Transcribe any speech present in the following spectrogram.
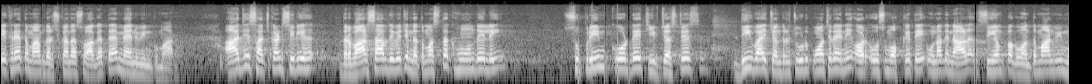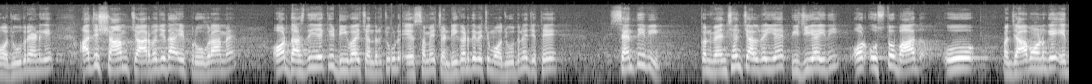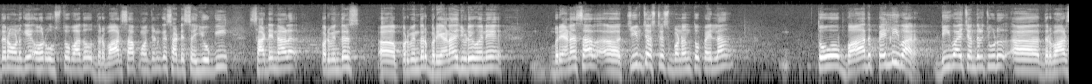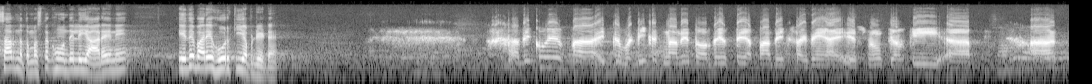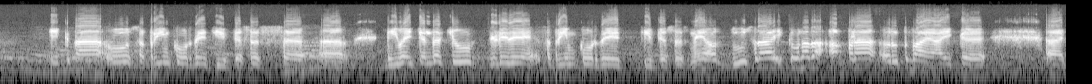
ਦੇਖ ਰਹੇ तमाम ਦਰਸ਼ਕਾਂ ਦਾ ਸਵਾਗਤ ਹੈ ਮੈਂ ਨਵੀਨ ਕੁਮਾਰ ਅੱਜ ਸੱਚਖੰਡ ਸ੍ਰੀ ਦਰਬਾਰ ਸਾਹਿਬ ਦੇ ਵਿੱਚ ਨਤਮਸਤਕ ਹੋਣ ਦੇ ਲਈ ਸੁਪਰੀਮ ਕੋਰਟ ਦੇ chief justice D Y Chandrachud ਪਹੁੰਚ ਰਹੇ ਨੇ ਔਰ ਉਸ ਮੌਕੇ ਤੇ ਉਹਨਾਂ ਦੇ ਨਾਲ ਸੀਐਮ ਭਗਵੰਤ ਮਾਨ ਵੀ ਮੌਜੂਦ ਰਹਿਣਗੇ ਅੱਜ ਸ਼ਾਮ 4 ਵਜੇ ਦਾ ਇਹ ਪ੍ਰੋਗਰਾਮ ਹੈ ਔਰ ਦੱਸ ਦਈਏ ਕਿ ਡੀ ਵਾਈ ਚੰਦਰਚੂੜ ਇਸ ਸਮੇਂ ਚੰਡੀਗੜ੍ਹ ਦੇ ਵਿੱਚ ਮੌਜੂਦ ਨੇ ਜਿੱਥੇ 37ਵੀਂ ਕਨਵੈਨਸ਼ਨ ਚੱਲ ਰਹੀ ਹੈ ਪੀਜੀਆਈ ਦੀ ਔਰ ਉਸ ਤੋਂ ਬਾਅਦ ਉਹ ਪੰਜਾਬ ਆਉਣਗੇ ਇੱਧਰ ਆਉਣਗੇ ਔਰ ਉਸ ਤੋਂ ਬਾਅਦ ਉਹ ਦਰਬਾਰ ਸਾਹਿਬ ਪਹੁੰਚਣਗੇ ਸਾਡੇ ਸਹਿਯੋਗੀ ਸਾਡੇ ਨਾਲ ਪਰਵਿੰਦਰ ਪਰਵਿੰਦਰ ਬਰਿਆਣਾ ਜੁੜੇ ਹੋਏ ਨੇ। ਬਰਿਆਣਾ ਸਾਹਿਬ ਚੀਫ ਜਸਟਿਸ ਬਣਨ ਤੋਂ ਪਹਿਲਾਂ ਤੋਂ ਬਾਅਦ ਪਹਿਲੀ ਵਾਰ ਡੀਵਾਈ ਚੰਦਰਚੂੜ ਅ, ਦਰਬਾਰ ਸਾਹਿਬ ਨਤਮਸਤਕ ਹੋਣ ਦੇ ਲਈ ਆ ਰਹੇ ਨੇ। ਇਹਦੇ ਬਾਰੇ ਹੋਰ ਕੀ ਅਪਡੇਟ ਹੈ? ਦੇਖੋ ਇਹ ਇੱਕ ਵੱਡੀ ਘਟਨਾ ਦੇ ਤੌਰ ਦੇ ਉੱਤੇ ਆਪਾਂ ਦੇਖ ਸਕਦੇ ਹਾਂ ਇਸ ਨੂੰ ਕਿਉਂਕਿ ਇੱਕ ਤਾਂ ਉਹ ਸੁਪਰੀਮ ਕੋਰਟ ਦੇ chief justice D Y Chandrachud ਜਿਹੜੇ ਦੇ ਸੁਪਰੀਮ ਕੋਰਟ ਦੇ ਚੀਫ ਜਸਟਿਸ ਨੇ ਔਰ ਦੂਸਰਾ ਇੱਕ ਉਹਨਾਂ ਦਾ ਆਪਣਾ ਰੁਤਬਾ ਆ, ਇੱਕ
